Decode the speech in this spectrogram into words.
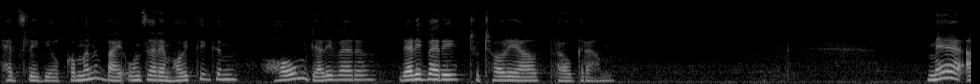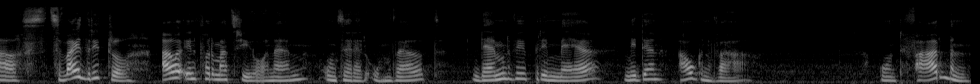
herzlich willkommen bei unserem heutigen Home Delivery, Delivery Tutorial Programm. Mehr als zwei Drittel aller Informationen unserer Umwelt nehmen wir primär mit den Augen wahr. Und Farben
